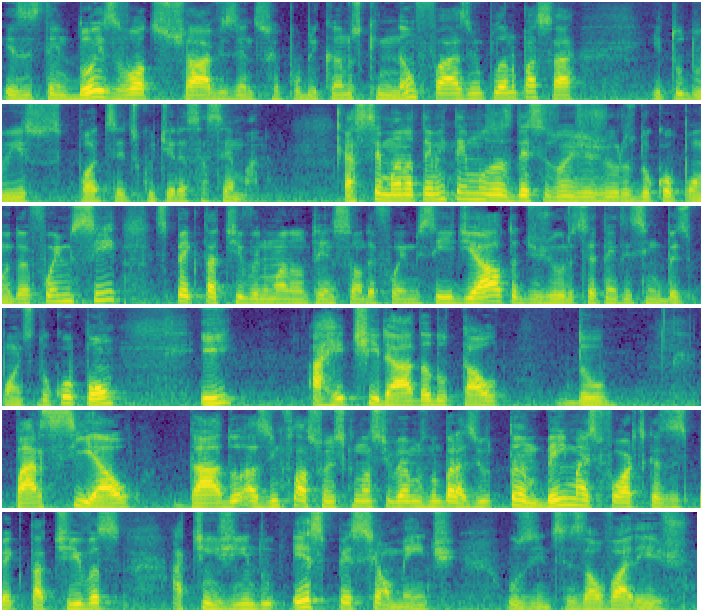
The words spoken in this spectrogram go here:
existem dois votos chaves entre os republicanos que não fazem o plano passar, e tudo isso pode ser discutido essa semana. Essa semana também temos as decisões de juros do Copom e do FOMC, expectativa de manutenção do FOMC e de alta de juros 75 basis points do Copom e a retirada do tal do parcial dado as inflações que nós tivemos no Brasil também mais fortes que as expectativas, atingindo especialmente os índices ao varejo.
